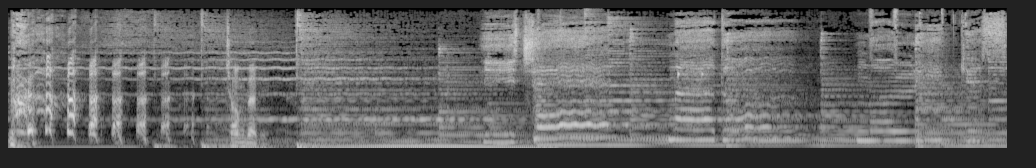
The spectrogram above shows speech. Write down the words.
정답입니다. 이제 나도 널 잊겠어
